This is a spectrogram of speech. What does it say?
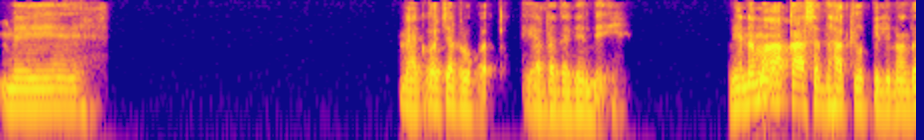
මේ නෑ ගෝචර රූප යටතේ නෙමෙයි. වෙනම ආකාශ ධාතුව පිළිබඳව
